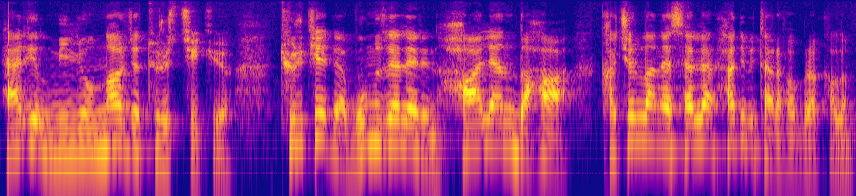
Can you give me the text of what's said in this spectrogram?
her yıl milyonlarca turist çekiyor. Türkiye'de bu müzelerin halen daha kaçırılan eserler hadi bir tarafa bırakalım.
